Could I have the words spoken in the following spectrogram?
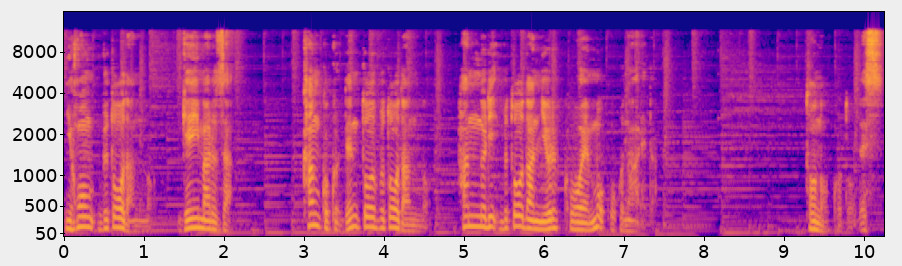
日本舞踏団のゲイマルザ、韓国伝統舞踏団のハンヌリ舞踏団による公演も行われた。とのことです。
